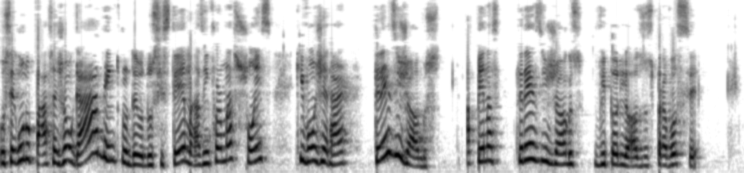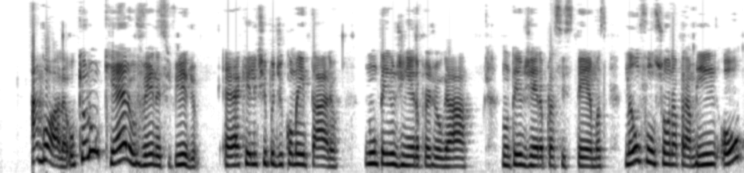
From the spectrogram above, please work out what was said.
o segundo passo é jogar dentro do, do sistema as informações que vão gerar 13 jogos apenas 13 jogos vitoriosos para você. Agora, o que eu não quero ver nesse vídeo é aquele tipo de comentário: não tenho dinheiro para jogar, não tenho dinheiro para sistemas, não funciona para mim ou,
